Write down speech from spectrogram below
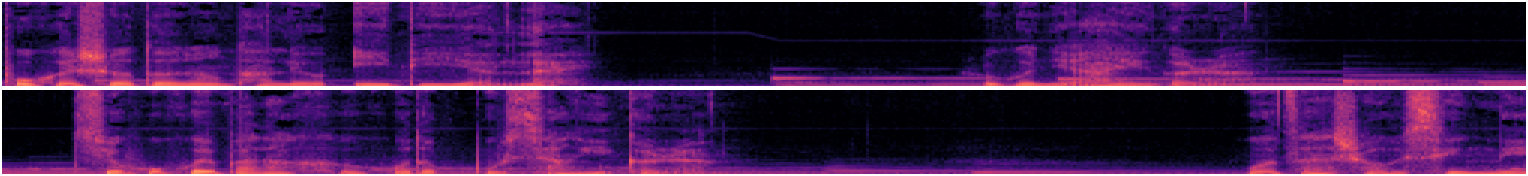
不会舍得让他流一滴眼泪；如果你爱一个人，几乎会把他呵护的不像一个人，握在手心里，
